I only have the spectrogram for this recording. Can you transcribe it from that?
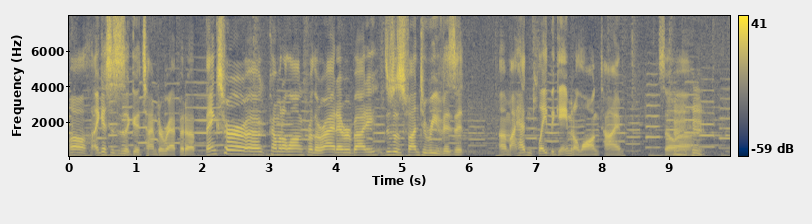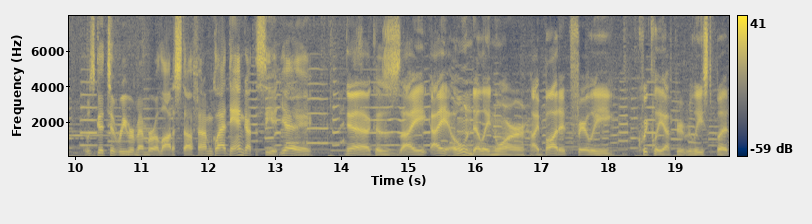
Well, I guess this is a good time to wrap it up. Thanks for uh, coming along for the ride, everybody. This was fun to revisit. Um, I hadn't played the game in a long time, so uh, Mhm. it was good to re-remember a lot of stuff. And I'm glad Dan got to see it. Yay! Yeah, because I I owned LA Noir. I bought it fairly quickly after it released, but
